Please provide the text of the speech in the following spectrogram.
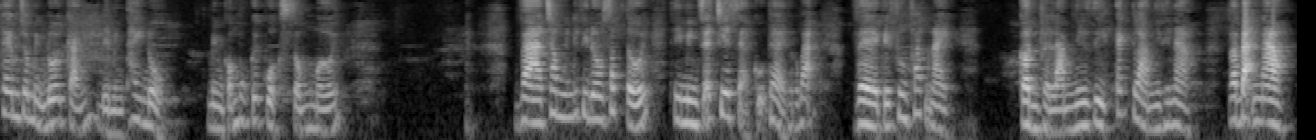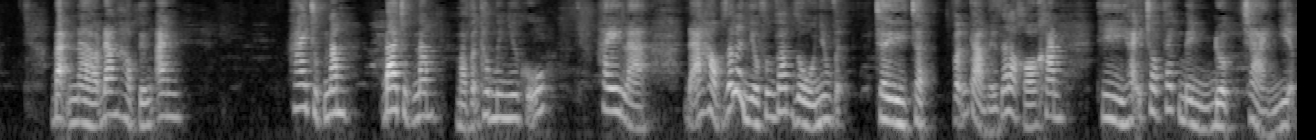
thêm cho mình đôi cánh để mình thay đổi mình có một cái cuộc sống mới. Và trong những cái video sắp tới thì mình sẽ chia sẻ cụ thể với các bạn về cái phương pháp này cần phải làm như gì cách làm như thế nào. Và bạn nào bạn nào đang học tiếng anh? Hai chục năm, ba chục năm mà vẫn thông minh như cũ. Hay là đã học rất là nhiều phương pháp rồi nhưng vẫn chầy chật, vẫn cảm thấy rất là khó khăn. Thì hãy cho phép mình được trải nghiệm,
